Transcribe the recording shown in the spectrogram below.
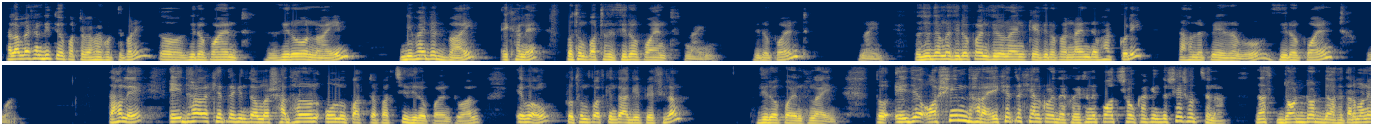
তাহলে আমরা এখানে দ্বিতীয় পদটা ব্যবহার করতে পারি। তো zero point zero nine divided by এখানে প্রথম পদটা হচ্ছে zero point nine zero point nine তো যদি আমরা জিরো পয়েন্ট জিরো নাইন কে জিরো পয়েন্ট নাইন দিয়ে ভাগ করি তাহলে পেয়ে যাব জিরো পয়েন্ট ওয়ান। তাহলে এই ধারার ক্ষেত্রে কিন্তু আমরা সাধারণ অনুপাতটা পাচ্ছি জিরো পয়েন্ট ওয়ান এবং প্রথম পদ কিন্তু আগে পেয়েছিলাম জিরো পয়েন্ট নাইন। তো এই যে অসীম ধারা, এই ক্ষেত্রে খেয়াল করে দেখো, এখানে পদ সংখ্যা কিন্তু শেষ হচ্ছে না, জাস্ট ডট ডট দেওয়া আছে, তার মানে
